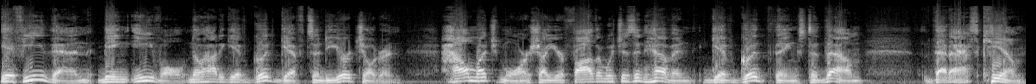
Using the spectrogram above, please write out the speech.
If ye then, being evil, know how to give good gifts unto your children, how much more shall your Father which is in heaven give good things to them that ask him?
